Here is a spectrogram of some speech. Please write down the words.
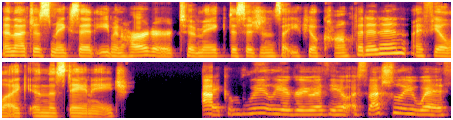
And that just makes it even harder to make decisions that you feel confident in, I feel like, in this day and age. I completely agree with you, especially with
